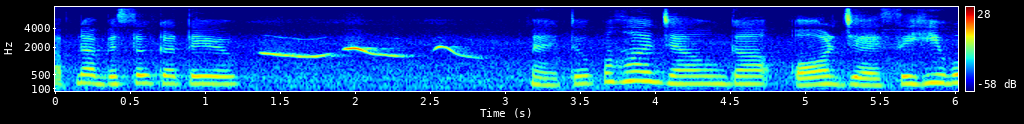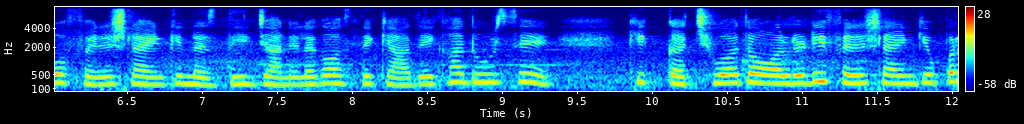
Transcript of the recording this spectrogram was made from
अपना विसल करते हुए, मैं तो पहुँच जाऊँगा। और जैसे ही वो फिनिश लाइन के नज़दीक जाने लगा, उसने क्या देखा दूर से? कि कछुआ तो ऑलरेडी फिनिश लाइन के ऊपर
